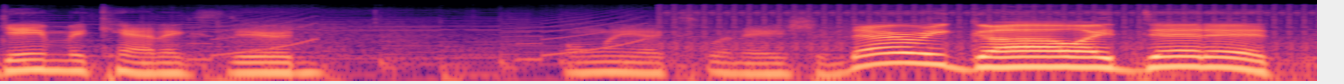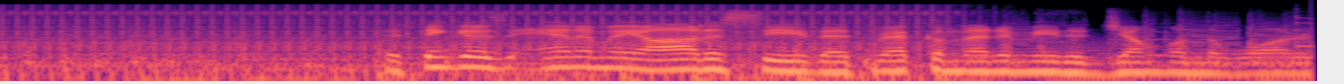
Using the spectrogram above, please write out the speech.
Game mechanics, dude. Only explanation. There we go. I did it. I think it was Anime Odyssey that recommended me to jump on the water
